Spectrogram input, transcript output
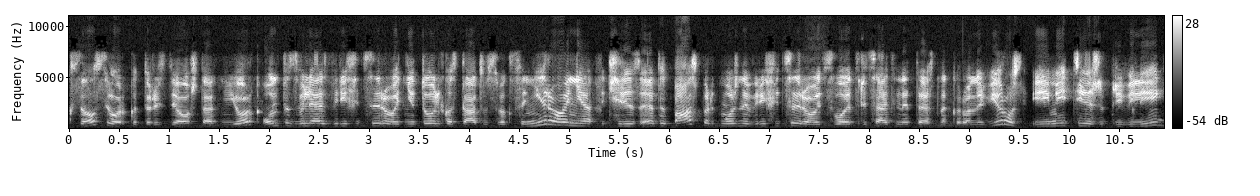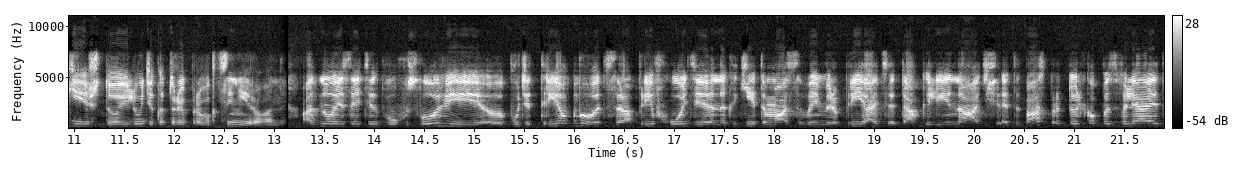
Excelsior, который сделал штат Нью-Йорк, он позволяет верифицировать не только статус вакцинирования. Через этот паспорт можно верифицировать свой отрицательный тест на коронавирус и иметь те же привилегии, что и люди, которые провакцинированы. Одно из этих двух условий э, будет требоваться при входе на какие-то массовые мероприятия, так или иначе. Этот паспорт только позволяет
